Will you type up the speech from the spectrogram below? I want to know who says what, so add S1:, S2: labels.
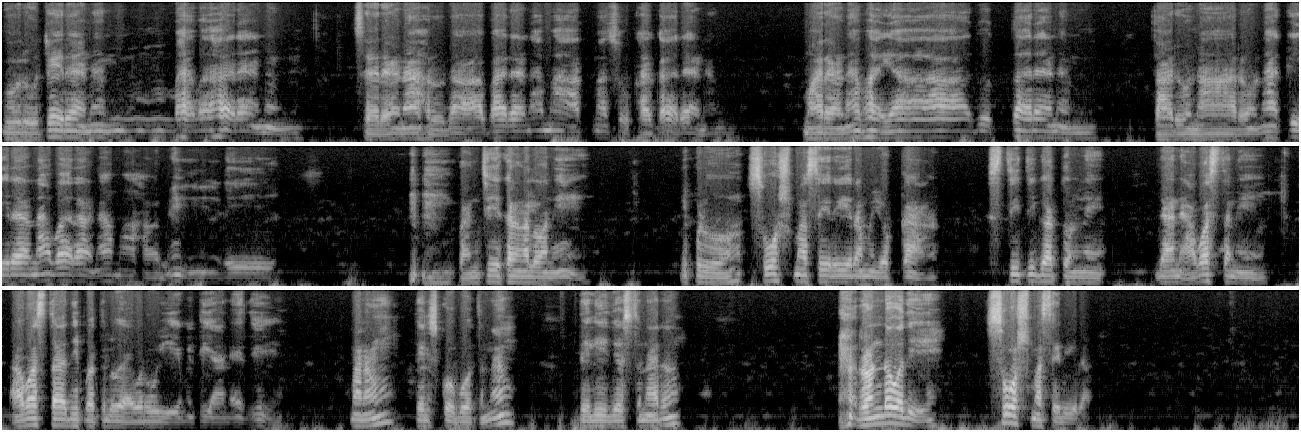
S1: గురుచరణం భవహరణం శరణహృదాభరణమాత్మసుఖకరణం మరణభయాదుత్తరణం తరుణారుణ కిరణవరణమహమీడే పంచీకరణలోని ఇప్పుడు సూక్ష్మ శరీరం యొక్క స్థితిగతుల్ని దాని అవస్థని అవస్థాధిపతులు ఎవరు ఏమిటి అనేది మనం తెలుసుకోబోతున్నాం. తెలియజేస్తున్నారు. రెండవది సూక్ష్మ శరీరం.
